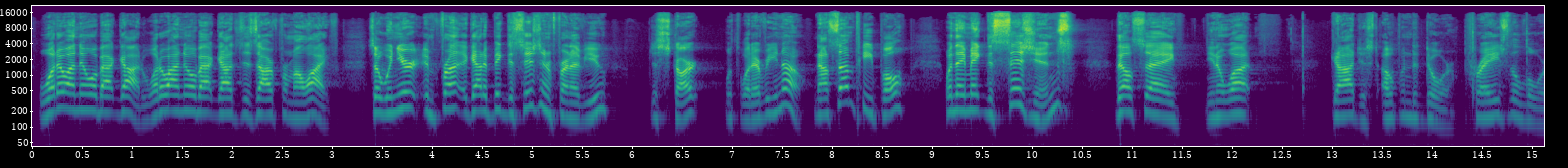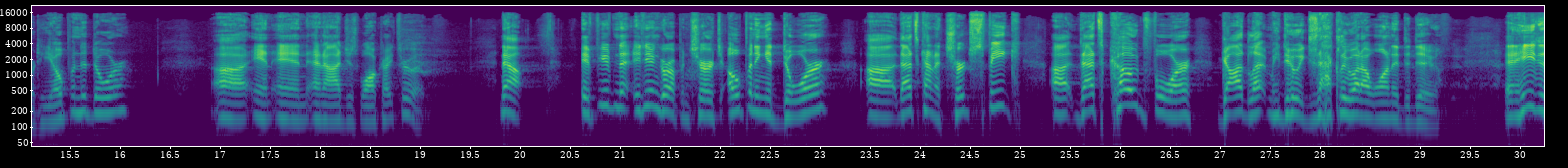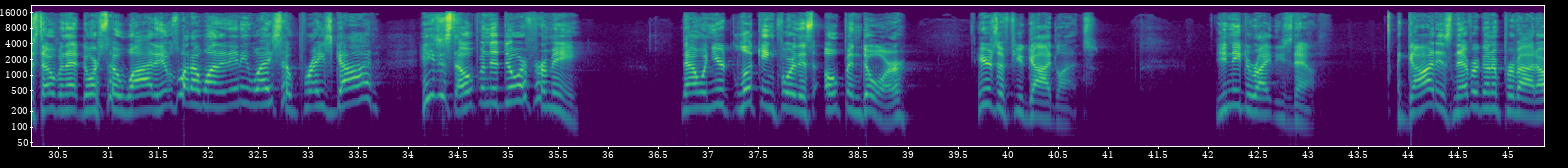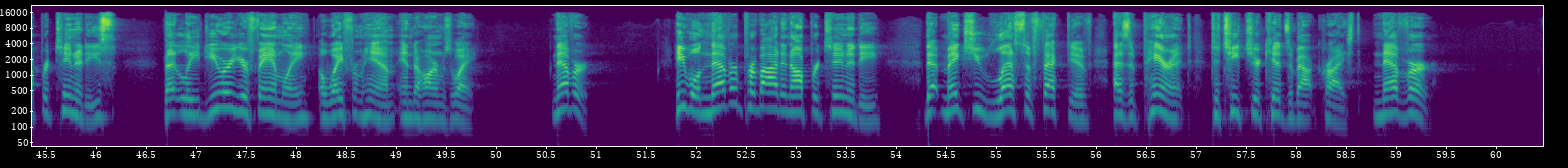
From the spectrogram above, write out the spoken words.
What do I know about God? What do I know about God's desire for my life? So when you're in front, got a big decision in front of you, just start with whatever you know. Now, some people, when they make decisions, they'll say, you know what? God just opened the door. Praise the Lord. He opened the door, uh, and, and, and I just walked right through it. Now, if, you've, if you didn't grow up in church, opening a door, uh, that's kind of church speak. Uh, that's code for God let me do exactly what I wanted to do. And He just opened that door so wide, and it was what I wanted anyway, so praise God. He just opened the door for me. Now, when you're looking for this open door, here's a few guidelines. You need to write these down. God is never going to provide opportunities that lead you or your family away from Him into harm's way. Never. He will never provide an opportunity that makes you less effective as a parent to teach your kids about Christ. Never.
